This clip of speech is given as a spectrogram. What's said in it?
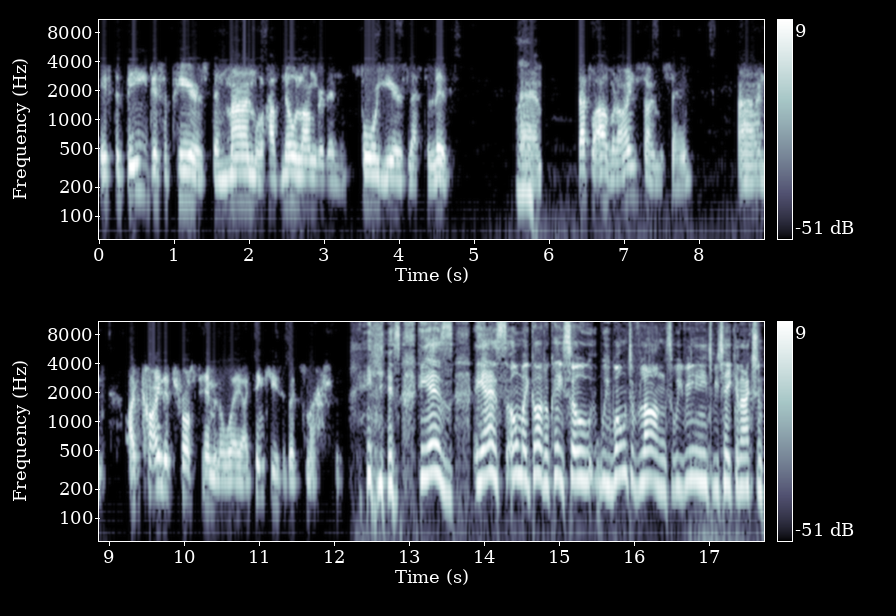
"If the bee disappears, then man will have no longer than four years left to live." Wow. Um, that's what Albert Einstein was saying, and I kind of trust him in a way. I think he's a bit smart. he is. He is. Yes. Oh my God. Okay. So we won't have long. So we really need to be taking action.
